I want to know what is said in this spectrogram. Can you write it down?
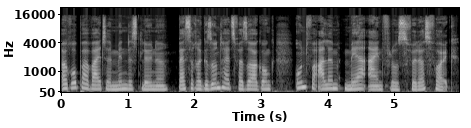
europaweite Mindestlöhne, bessere Gesundheitsversorgung und vor allem mehr Einfluss für das Volk.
